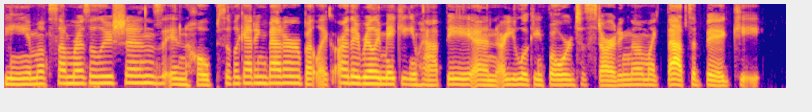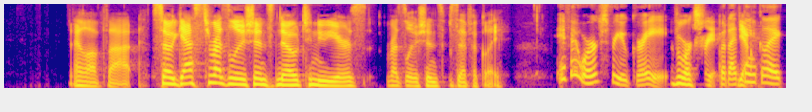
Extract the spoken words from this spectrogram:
theme of some resolutions in hopes of like, getting better. But like, are they really making you happy? And are you looking forward to starting them? Like, that's a big key. I love that. So, yes to resolutions, no to New Year's resolutions specifically. If it works for you, great. If it works for you. But I yeah. think like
